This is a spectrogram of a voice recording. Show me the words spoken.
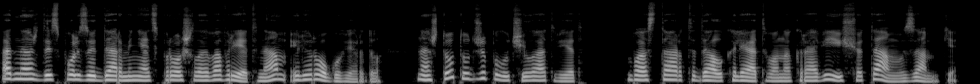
однажды использует дар менять прошлое во вред нам или Рогуверду, на что тут же получила ответ. Бастард дал клятву на крови еще там, в замке,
